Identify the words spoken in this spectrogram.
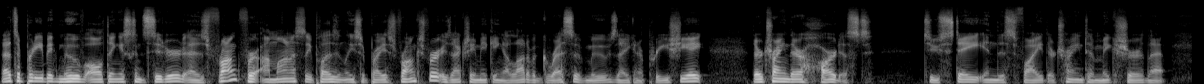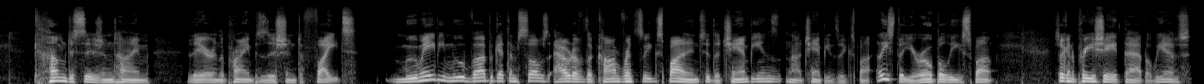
That's a pretty big move, all things considered. As Frankfurt, I'm honestly pleasantly surprised. Frankfurt is actually making a lot of aggressive moves that I can appreciate. They're trying their hardest to stay in this fight. They're trying to make sure that come decision time, they're in the prime position to fight, maybe move up, get themselves out of the Conference League spot into the Champions, not Champions League spot, at least the Europa League spot. So I can appreciate that. But we have,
